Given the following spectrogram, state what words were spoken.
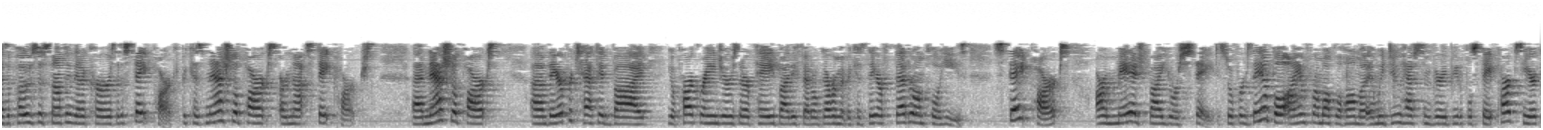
as opposed to something that occurs at a state park, because national parks are not state parks. Uh, national parks, um, they are protected by, you know, park rangers that are paid by the federal government because they are federal employees. State parks are managed by your state. So for example, I am from Oklahoma and we do have some very beautiful state parks here,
